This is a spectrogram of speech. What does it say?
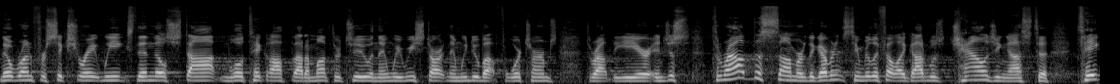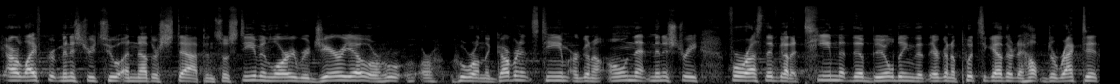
they'll run for six or eight weeks, then they'll stop, and we'll take off about a month or two, and then we restart, and then we do about four terms throughout the year. And just throughout the summer, the governance team really felt like God was challenging us to take our life group ministry to another step. And so, Steve and Laurie Ruggiero, or who, or who are on the governance team, are going to own that ministry for us. They've got a team that they're building that they're going to put together to help direct it.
